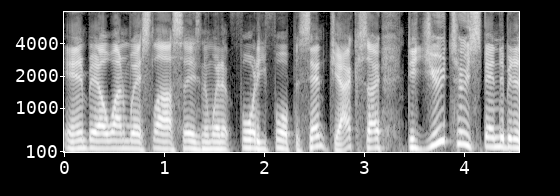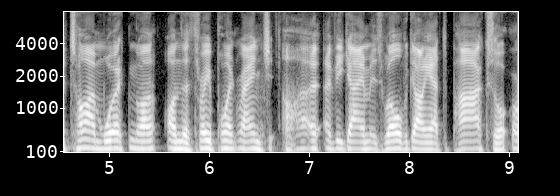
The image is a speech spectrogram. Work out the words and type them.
in NBL One West last season and went at 44%, Jack. So did you two spend a bit of time working on, on the three point range uh, of your game as well, going out to parks or, or,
